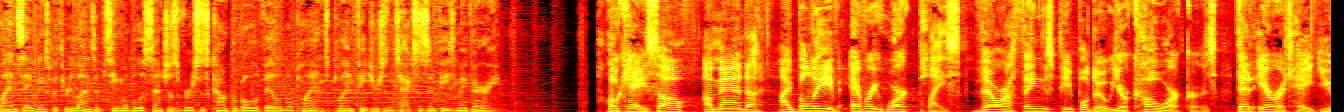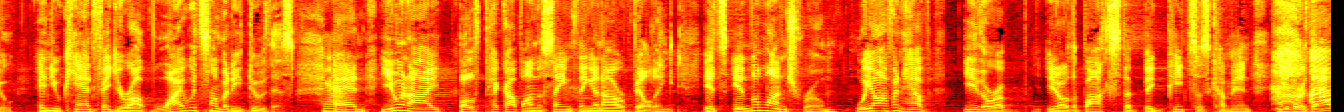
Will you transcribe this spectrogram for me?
Plan savings with three lines of T Mobile Essentials versus comparable available plans. Plan features and taxes and fees may vary. Okay, so Amanda, I believe every workplace, there are things people do, your coworkers, that irritate you, and you can't figure out why would somebody do this. Yeah. And you and I both pick up on the same thing in our building. It's in the lunchroom. We often have either a you know the box that big pizzas come in, either that,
